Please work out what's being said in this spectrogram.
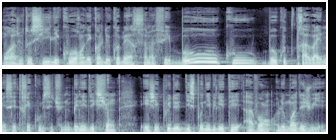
On rajoute aussi les cours en école de commerce. Ça m'a fait beaucoup, beaucoup de travail, mais c'est très cool. C'est une bénédiction. Et j'ai plus de disponibilité avant le mois de juillet.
